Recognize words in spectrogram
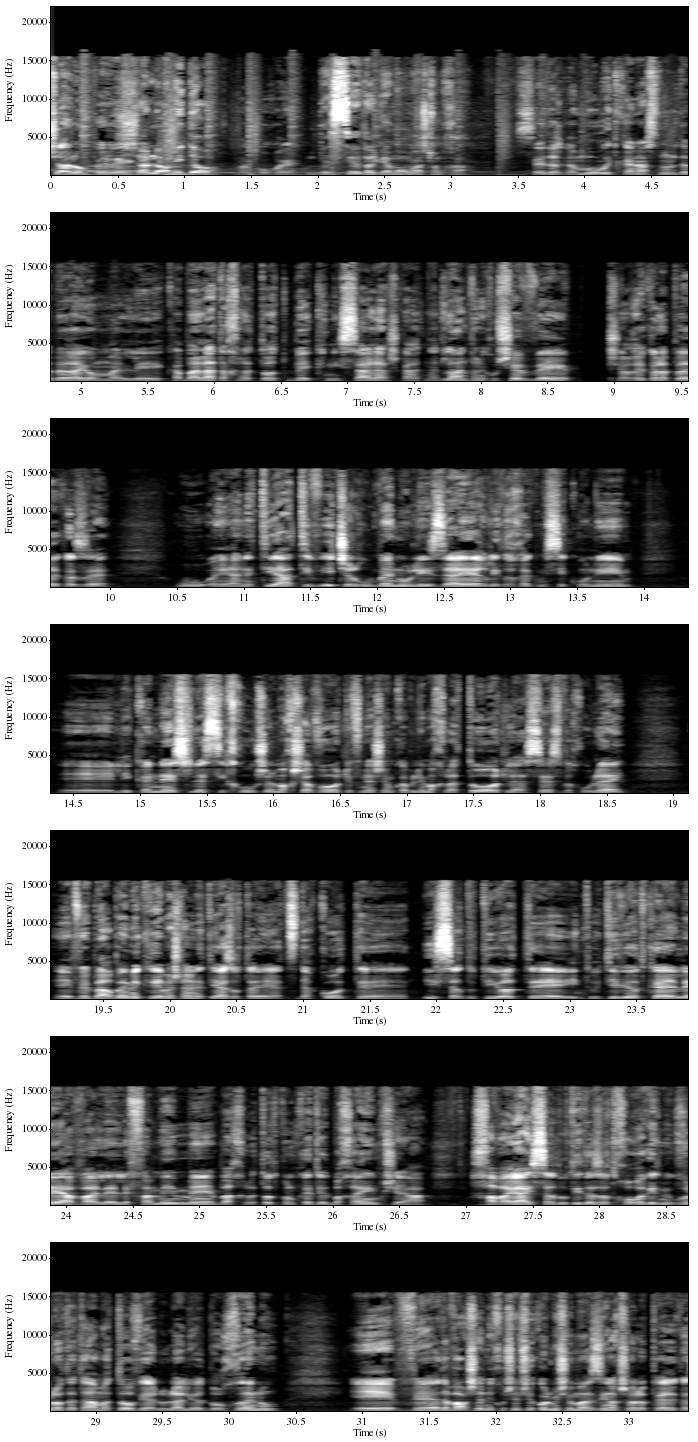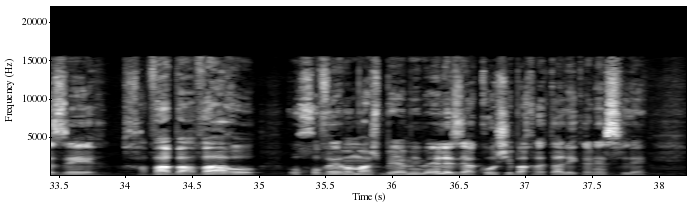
שלום פלג. שלום עידו. מה קורה? בסדר גמור, מה שלומך? בסדר גמור, התכנסנו לדבר היום על אה, קבלת החלטות בכניסה להשקעת נדל"ן, ואני חושב אה, שהרקע לפרק הזה הוא uh, הנטייה הטבעית של רובנו להיזהר, להתרחק מסיכונים, להיכנס לסחרור של מחשבות לפני שמקבלים החלטות, להסס וכולי. Uh, ובהרבה מקרים יש לנטייה הזאת uh, הצדקות הישרדותיות אינטואיטיביות כאלה, אבל לפעמים בהחלטות קונקרטיות בחיים, כשהחוויה ההישרדותית הזאת חורגת מגבולות הטעם הטוב, היא עלולה להיות בעוכרינו. והדבר שאני חושב שכל מי שמאזין עכשיו לפרק הזה חווה בעבר, או, או חווה ממש בימים אלה, זה הקושי בהחלטה להיכנס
